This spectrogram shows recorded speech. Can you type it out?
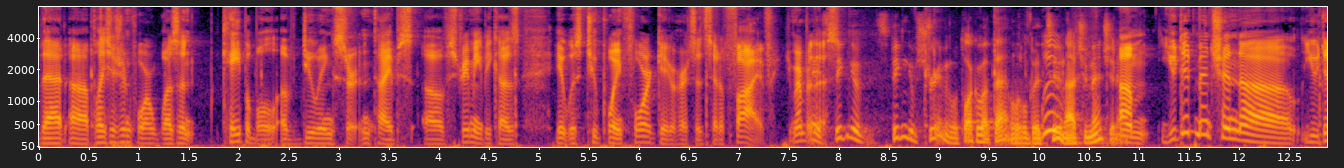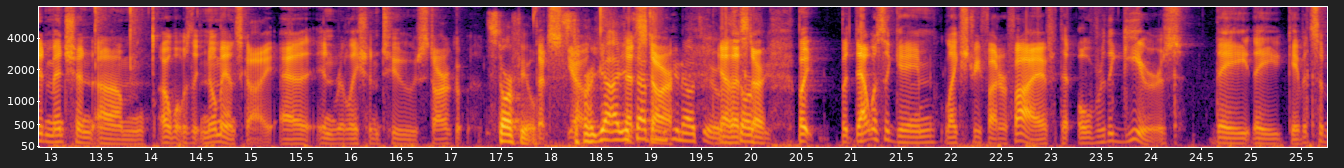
That uh, PlayStation 4 wasn't capable of doing certain types of streaming because it was 2.4 gigahertz instead of five. You remember Hey, this? speaking of speaking of streaming, we'll talk about that in a little bit Woo. too. Not you mention it. Um, you did mention uh, you did mention um, oh what was it No Man's Sky uh, in relation to Star Starfield. that's Star, yeah, yeah, it's that's Star you know too. yeah that's Star Starfield. but but that was a game like Street Fighter Five that over the years they they gave it some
